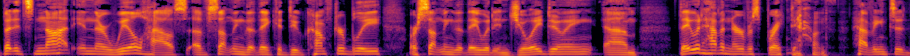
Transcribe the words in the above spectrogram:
but it's not in their wheelhouse of something that they could do comfortably or something that they would enjoy doing. Um, they would have a nervous breakdown having to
